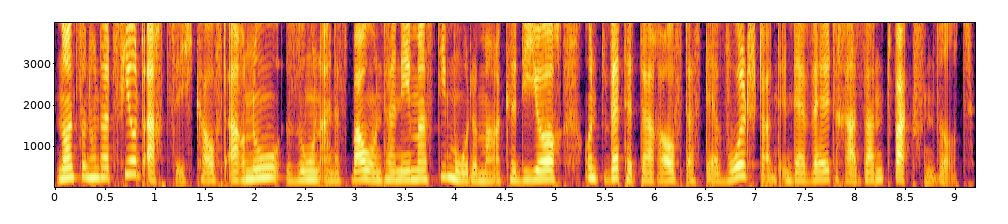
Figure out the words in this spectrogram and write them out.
1984 kauft Arnault, Sohn eines Bauunternehmers, die Modemarke Dior und wettet darauf, dass der Wohlstand in der Welt rasant wachsen wird.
